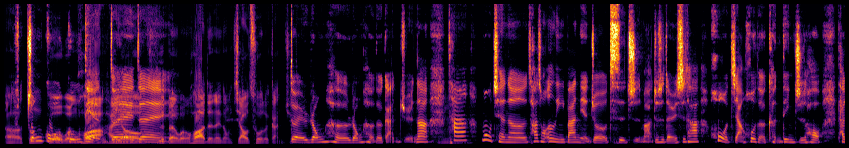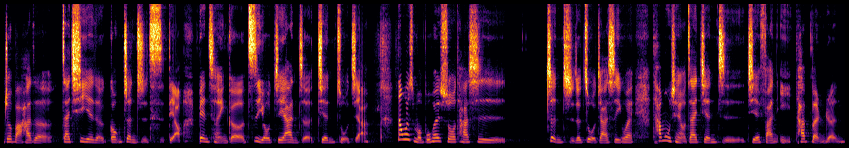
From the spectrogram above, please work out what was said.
呃中国国文古典化还有日本文化的那种交错的感觉。对，融合融合的感觉。那嗯他目前呢，他从二零一八年就辞职嘛，就是等于是他获奖获得肯定之后，他就把他的在企业的公正职辞掉，变成一个自由接案者兼作家。那为什么不会说他是正职的作家，是因为他目前有在兼职接翻译，他本人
